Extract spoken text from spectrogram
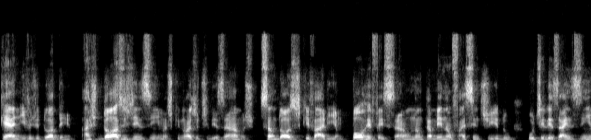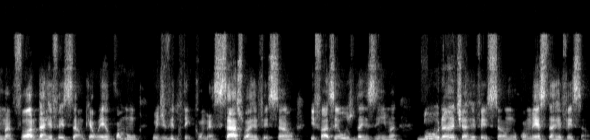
que é a nível de duodeno. As doses de enzimas que nós utilizamos são doses que variam por refeição, não, também não faz sentido utilizar enzima fora da refeição, que é um erro comum. O indivíduo tem que começar a sua refeição e fazer uso da enzima durante a refeição, no começo da refeição,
